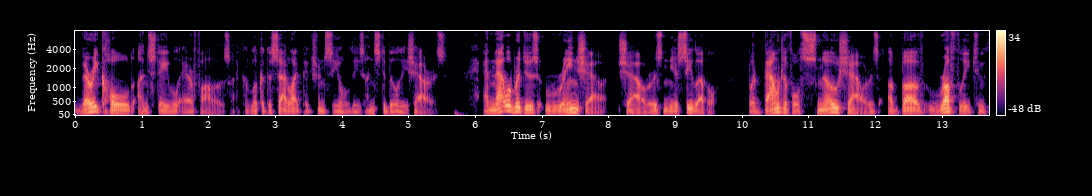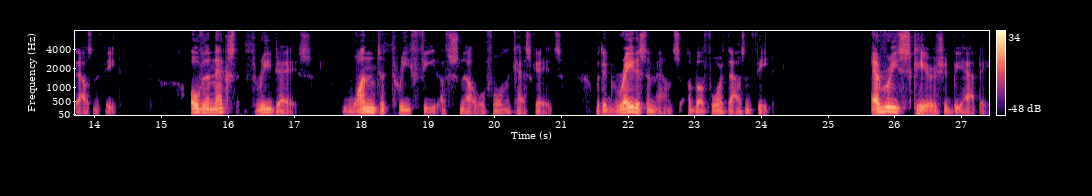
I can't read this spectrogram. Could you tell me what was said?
Very cold, unstable air follows. I can look at the satellite picture and see all these instability showers. And that will produce rain shower, showers near sea level, but bountiful snow showers above roughly 2,000 feet. Over the next three days, one to three feet of snow will fall in the Cascades with the greatest amounts above 4,000 feet. Every skier should be happy.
